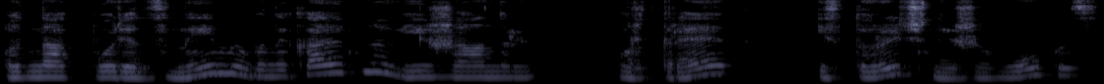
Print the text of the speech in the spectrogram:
однак поряд з ними виникають нові жанри портрет, історичний живопис.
